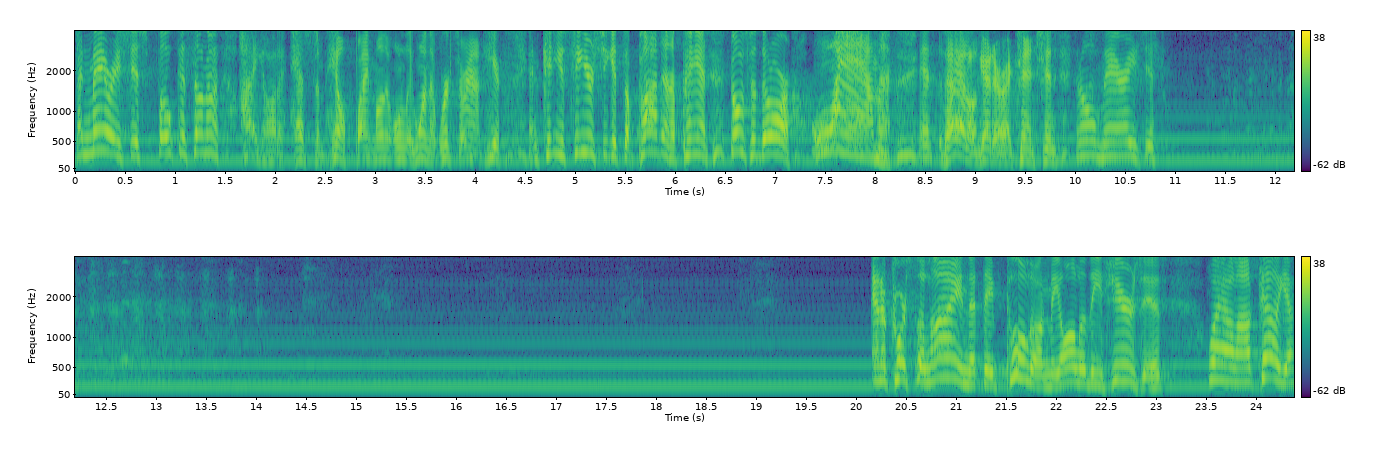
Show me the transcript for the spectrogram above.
and Mary's just focused on. I ought to have some help. I'm the only one that works around here. And can you see her? She gets a pot and a pan, goes to the door, wham! And that'll get her attention. And oh, Mary's just And of course, the line that they've pulled on me all of these years is, well, I'll tell you,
